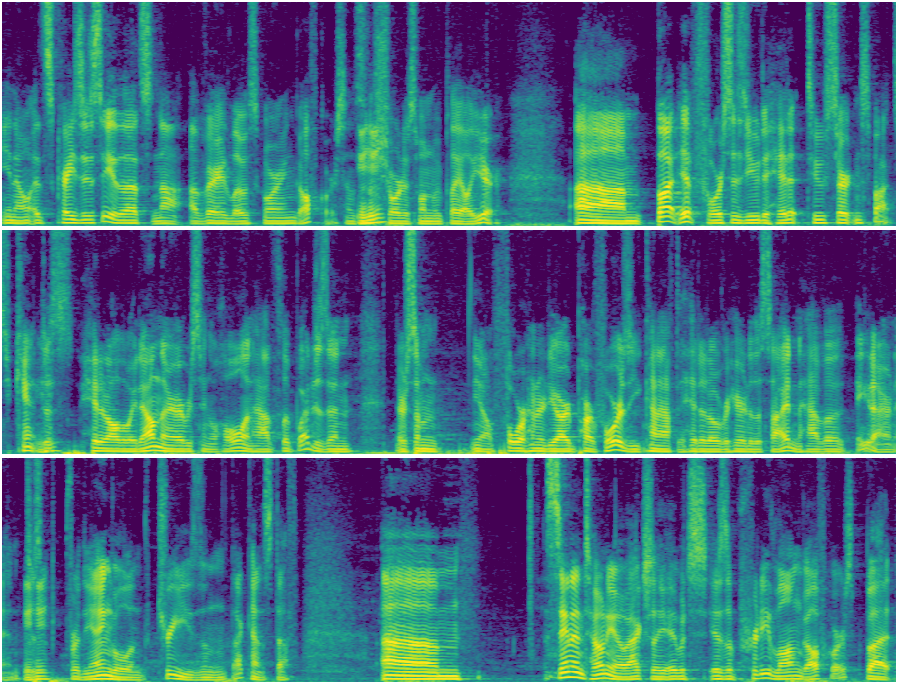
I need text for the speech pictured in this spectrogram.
you know, it's crazy to see that that's not a very low scoring golf course. And it's the shortest one we play all year. Um, but it forces you to hit it to certain spots. You can't just hit it all the way down there every single hole and have flip wedges in. There's some, you know, 400 yard par fours. You kind of have to hit it over here to the side and have a eight iron in just for the angle and trees and that kind of stuff. Um, San Antonio actually, which is a pretty long golf course, but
